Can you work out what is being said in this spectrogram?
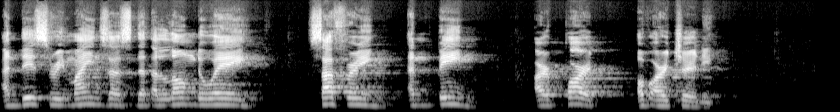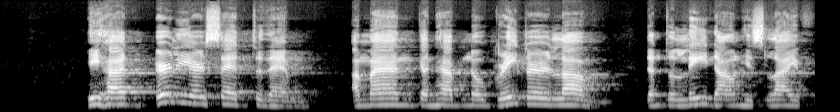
And this reminds us that along the way, suffering and pain are part of our journey. He had earlier said to them, A man can have no greater love than to lay down his life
